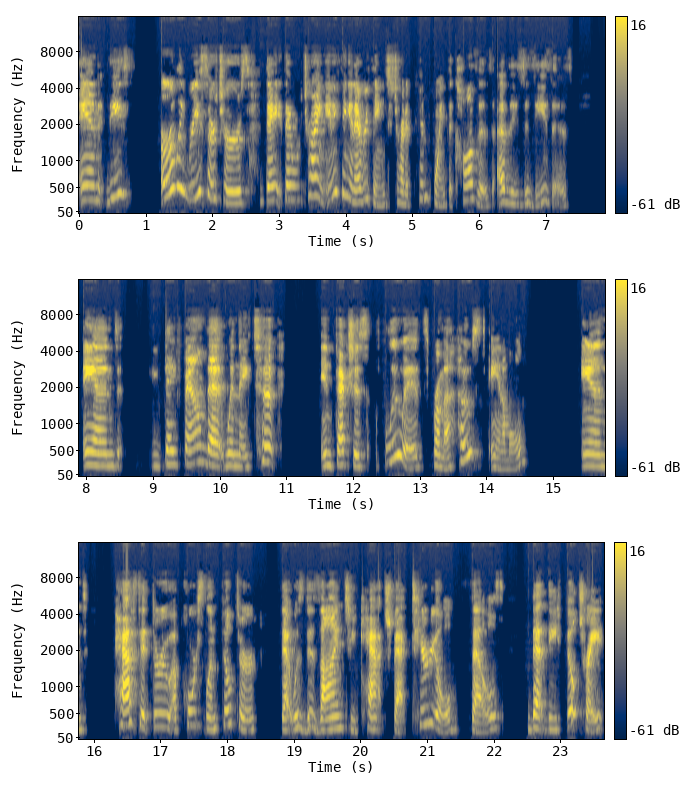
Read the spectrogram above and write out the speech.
And these early researchers, they, they were trying anything and everything to try to pinpoint the causes of these diseases. And they found that when they took infectious fluids from a host animal and passed it through a porcelain filter that was designed to catch bacterial cells, that the filtrate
